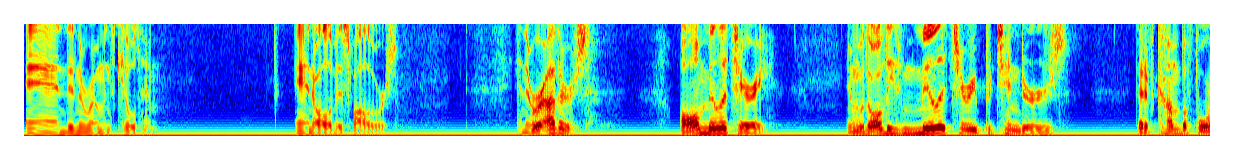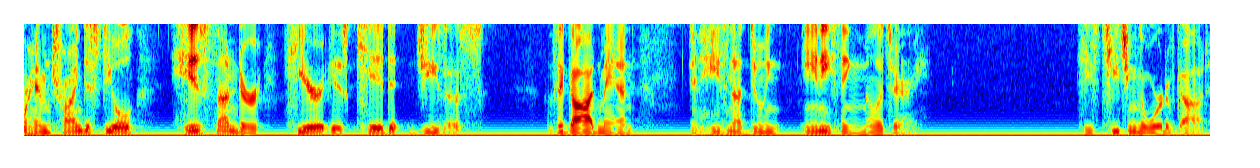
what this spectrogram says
And then the Romans killed him and all of his followers. And there were others, all military. And with all these military pretenders that have come before him trying to steal his thunder, here is Kid Jesus, the God man, and he's not doing anything military. He's teaching the Word of God.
